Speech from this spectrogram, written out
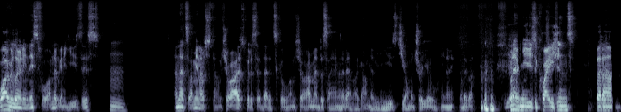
why are we learning this for? I'm never going to use this. Mm. And that's, I mean, I'm, I'm sure I would have said that at school. I'm sure I remember saying that about like, I'm never going to use geometry or, you know, whatever. Yeah. Whenever you use equations. But Yeah. um,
